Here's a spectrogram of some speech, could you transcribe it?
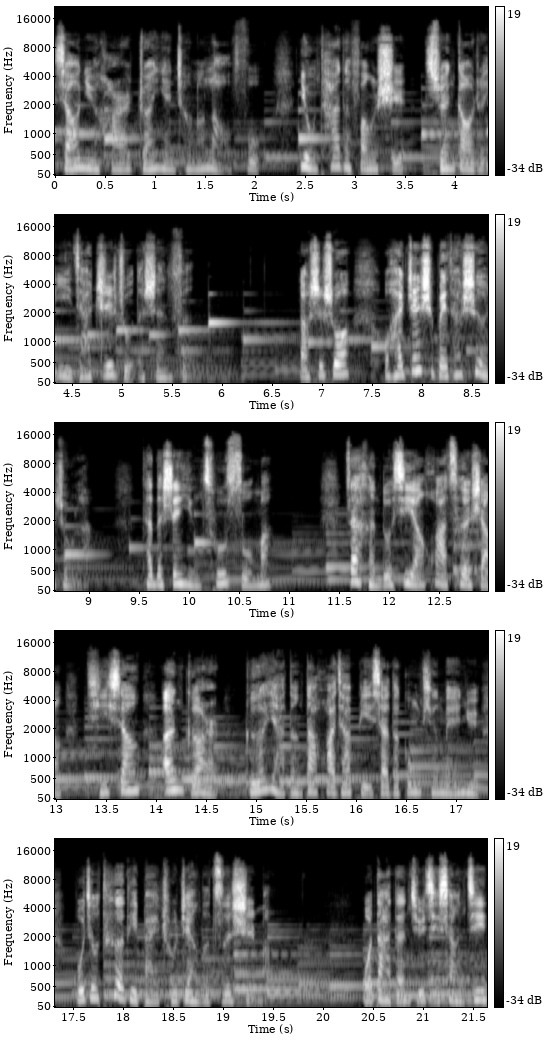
小女孩转眼成了老妇，用她的方式宣告着一家之主的身份。老实说，我还真是被她摄住了。她的身影粗俗吗？在很多西洋画册上，提香、安格尔、格雅等大画家笔下的宫廷美女，不就特地摆出这样的姿势吗？我大胆举起相机，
